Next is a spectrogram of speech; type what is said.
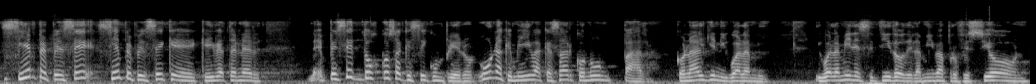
Siempre pensé, siempre pensé que, que iba a tener. eh, Pensé dos cosas que se cumplieron. Una, que me iba a casar con un par, con alguien igual a mí. Igual a mí en el sentido de la misma profesión.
